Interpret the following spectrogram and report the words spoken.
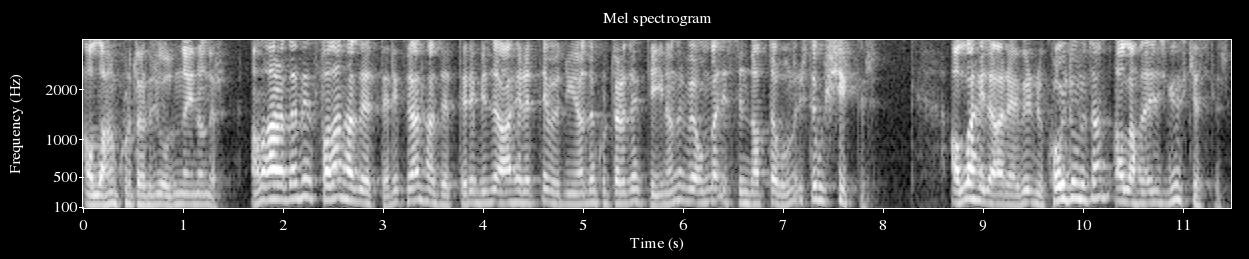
Allah'ın kurtarıcı olduğuna inanır. Ama arada bir falan hazretleri, filan hazretleri bizi ahirette ve dünyada kurtaracak diye inanır ve ondan istindatta bulunur. İşte bu şirktir. Allah ile araya birini koyduğunuz an Allah'la ilişkiniz kesilir.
